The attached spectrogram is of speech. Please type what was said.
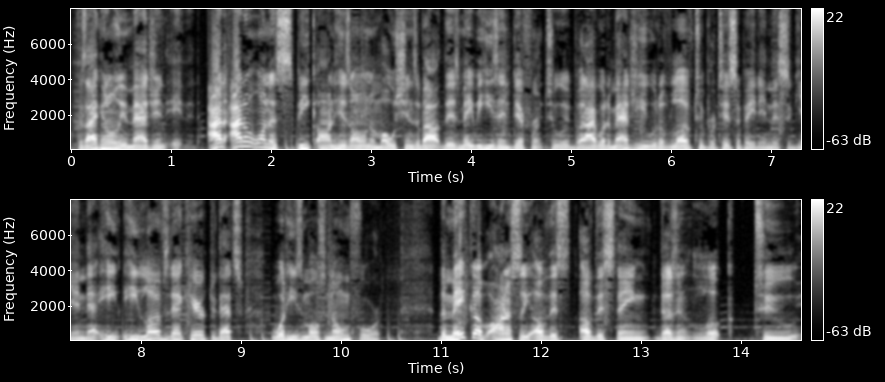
because I can only imagine it. I, I don't want to speak on his own emotions about this. Maybe he's indifferent to it, but I would imagine he would have loved to participate in this again. That he he loves that character. That's what he's most known for. The makeup, honestly, of this of this thing doesn't look too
